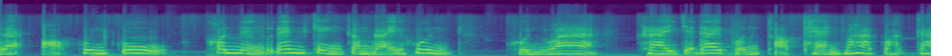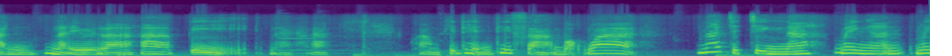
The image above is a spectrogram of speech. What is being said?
และออกหุ้นกู้ คนหนึ่งเล่นเก่งกำไรหุ้น คุณว่าใครจะได้ผลตอบแทนมากกว่ากันในเวลา 5 ปีนะคะ ความคิดเห็นที่ 3 บอกว่า น่าจะจริงนะ ไม่งั้นไม่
